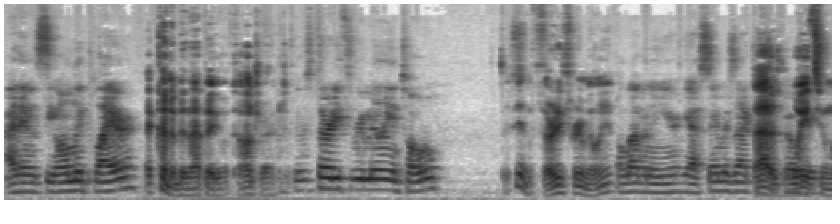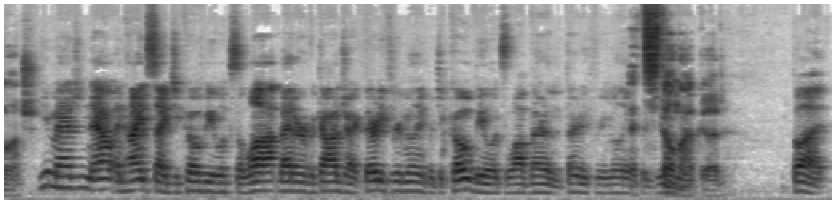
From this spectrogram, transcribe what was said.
I think it's the only player. That couldn't have been that big of a contract. It was thirty three million total, They paid him thirty-three million. eleven a year. Yeah, same as that. That is Jacoby. way too much. Can you imagine now? In hindsight, Jacoby looks a lot better of a contract. Thirty-three million for Jacoby looks a lot better than thirty-three million. for It's still Juju. not good. But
